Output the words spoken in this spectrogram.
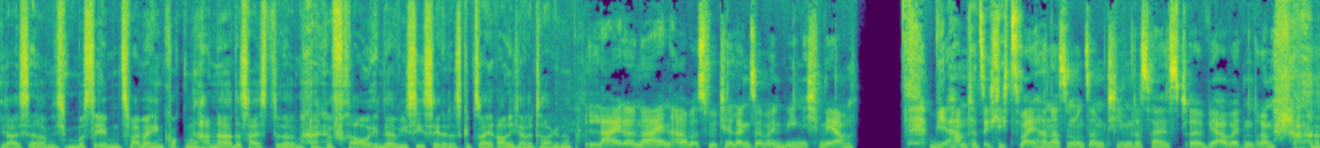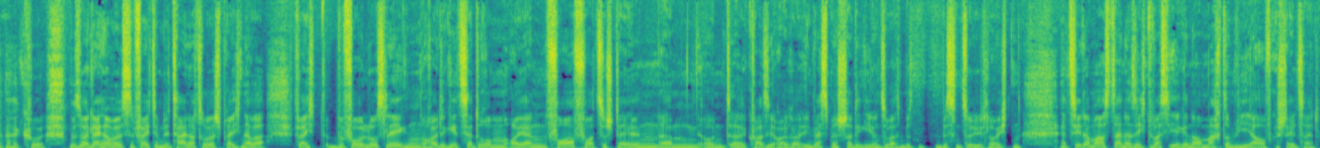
Ja, es, ähm, ich musste eben zweimal hingucken. Hanna, das heißt ähm, eine Frau in der VC-Szene. Das gibt es auch nicht alle Tage, ne? Leider nein, aber es wird ja langsam ein wenig mehr. Wir haben tatsächlich zwei Hannas in unserem Team, das heißt, äh, wir arbeiten dran. cool. Müssen wir gleich noch ein bisschen vielleicht im Detail noch drüber sprechen, aber vielleicht bevor wir loslegen, heute geht es ja darum, euren Fonds vorzustellen ähm, und äh, quasi eure Investmentstrategie und sowas ein bisschen, ein bisschen, zu durchleuchten. Erzähl doch mal aus deiner Sicht, was ihr genau macht und wie ihr aufgestellt seid.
